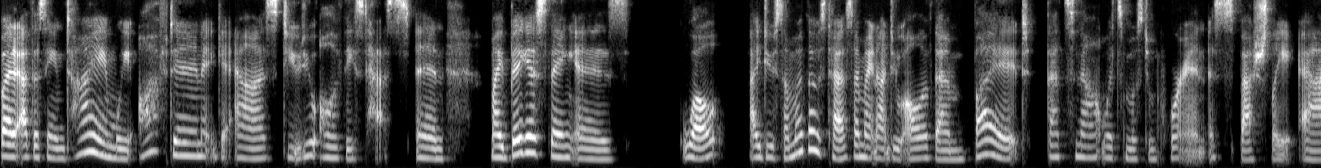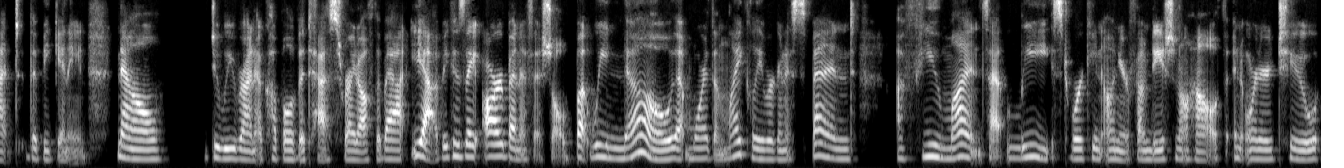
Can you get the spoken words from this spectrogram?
But at the same time, we often get asked, Do you do all of these tests? And my biggest thing is, well, I do some of those tests. I might not do all of them, but that's not what's most important, especially at the beginning. Now, do we run a couple of the tests right off the bat? Yeah, because they are beneficial. But we know that more than likely we're going to spend a few months at least working on your foundational health in order to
